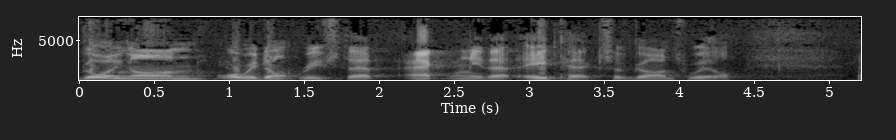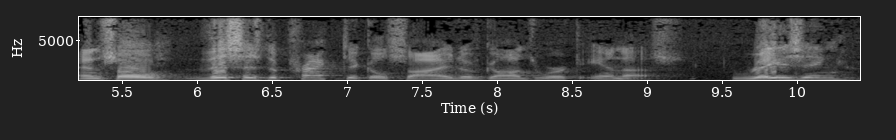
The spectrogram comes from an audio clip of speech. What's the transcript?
going on or we don't reach that acme, that apex of God's will. And so this is the practical side of God's work in us, raising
